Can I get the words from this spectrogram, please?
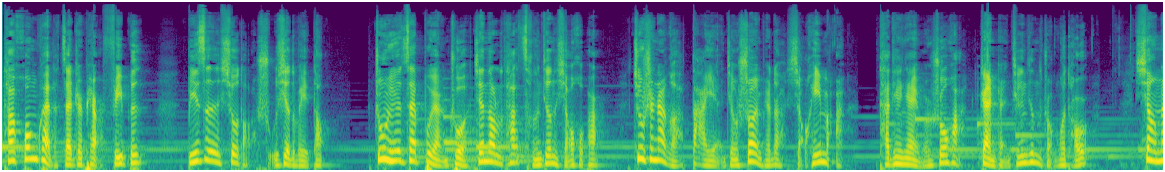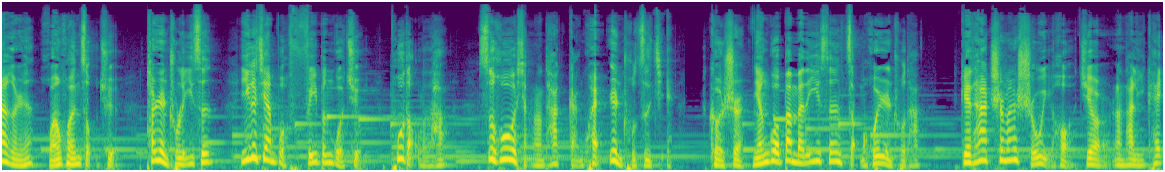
他欢快地在这片飞奔，鼻子嗅到熟悉的味道。终于在不远处见到了他曾经的小伙伴，就是那个大眼睛、双眼皮的小黑马。他听见有人说话，战战兢兢地转过头，向那个人缓缓走去。他认出了伊森，一个箭步飞奔过去，扑倒了他，似乎想让他赶快认出自己。可是年过半百的伊森怎么会认出他？给他吃完食物以后，就要让他离开。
